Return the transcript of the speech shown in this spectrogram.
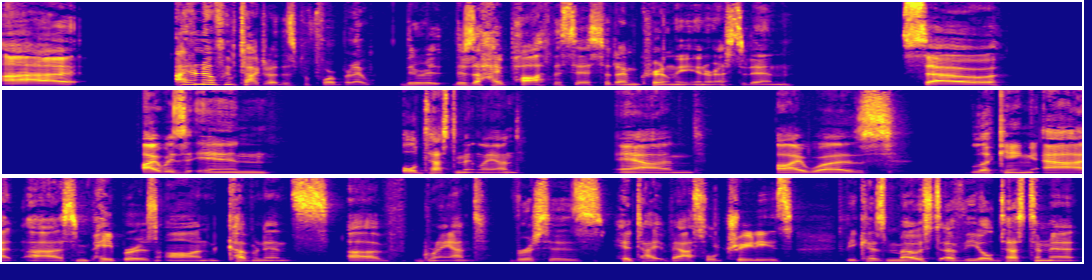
Uh, I don't know if we've talked about this before, but I, there, there's a hypothesis that I'm currently interested in. So, I was in Old Testament land, and I was looking at uh, some papers on covenants of grant versus Hittite vassal treaties, because most of the Old Testament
